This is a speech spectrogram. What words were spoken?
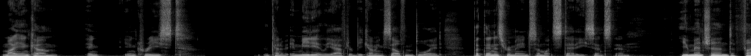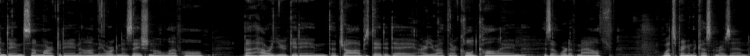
my income in, increased kind of immediately after becoming self-employed but then it's remained somewhat steady since then. You mentioned funding some marketing on the organizational level, but how are you getting the jobs day to day? Are you out there cold calling? Is it word of mouth? What's bringing the customers in?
